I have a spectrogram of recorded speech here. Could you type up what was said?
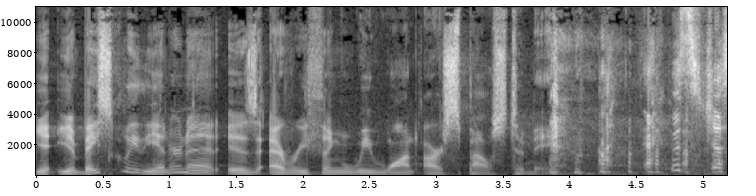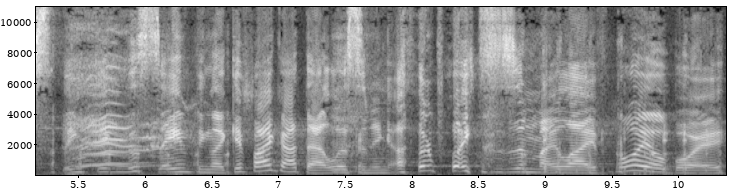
you, you know, basically the internet is everything we want our spouse to be I was just thinking the same thing. Like, if I got that listening other places in my life, boy, oh boy.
